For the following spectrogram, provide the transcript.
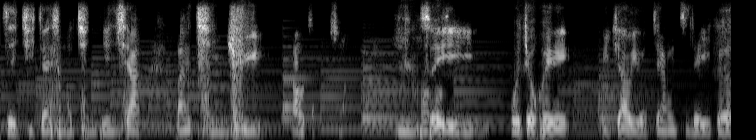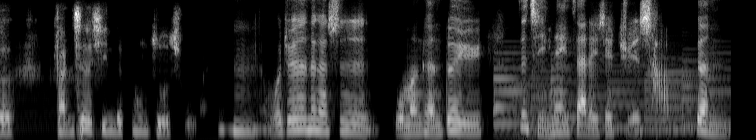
自己在什么情境下让情绪高涨上？嗯，所以我就会比较有这样子的一个反射性的动作出来。嗯，我觉得那个是我们可能对于自己内在的一些觉察更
